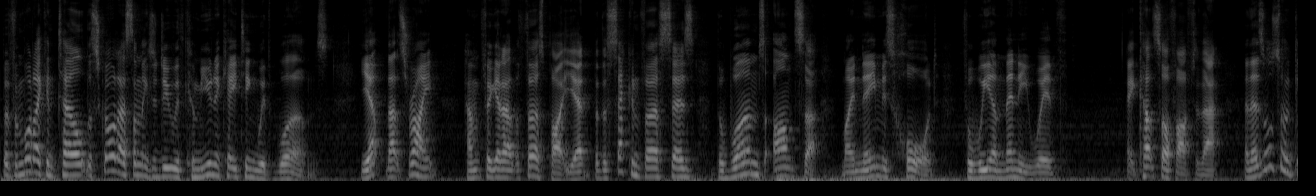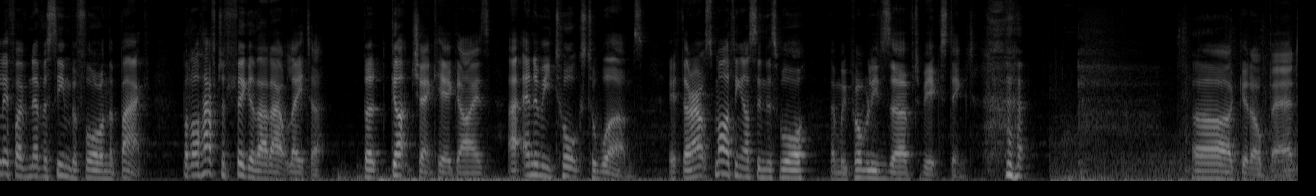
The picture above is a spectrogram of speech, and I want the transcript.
but from what I can tell, the scroll has something to do with communicating with worms. Yep, that's right. Haven't figured out the first part yet, but the second verse says, The worms answer, My name is Horde, for we are many with. It cuts off after that, and there's also a glyph I've never seen before on the back, but I'll have to figure that out later. But gut check here, guys. Our enemy talks to worms. If they're outsmarting us in this war, then we probably deserve to be extinct. oh, good old Baird.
